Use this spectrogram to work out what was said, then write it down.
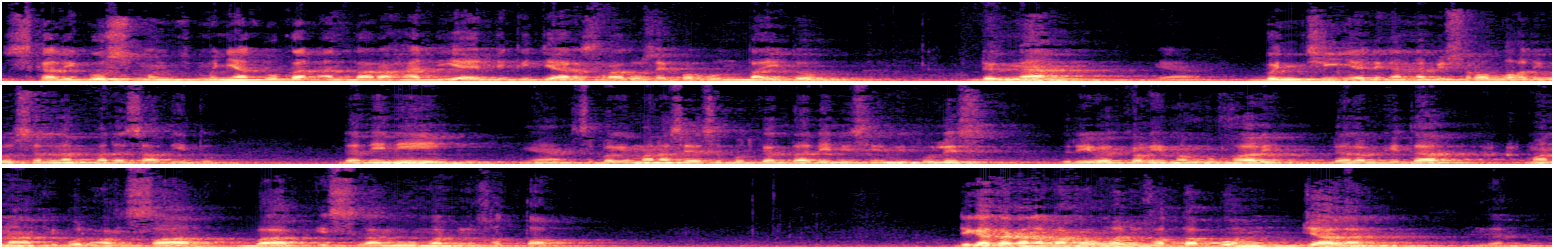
sekaligus menyatukan antara hadiah yang dikejar 100 ekor unta itu dengan ya, bencinya dengan Nabi Shallallahu Alaihi Wasallam pada saat itu. Dan ini ya, sebagaimana saya sebutkan tadi di sini ditulis diriwayatkan oleh Imam Bukhari dalam kitab Manaqibul Ansar bab Islam Umar bin Khattab. Dikatakan maka Umar bin Khattab pun jalan dan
